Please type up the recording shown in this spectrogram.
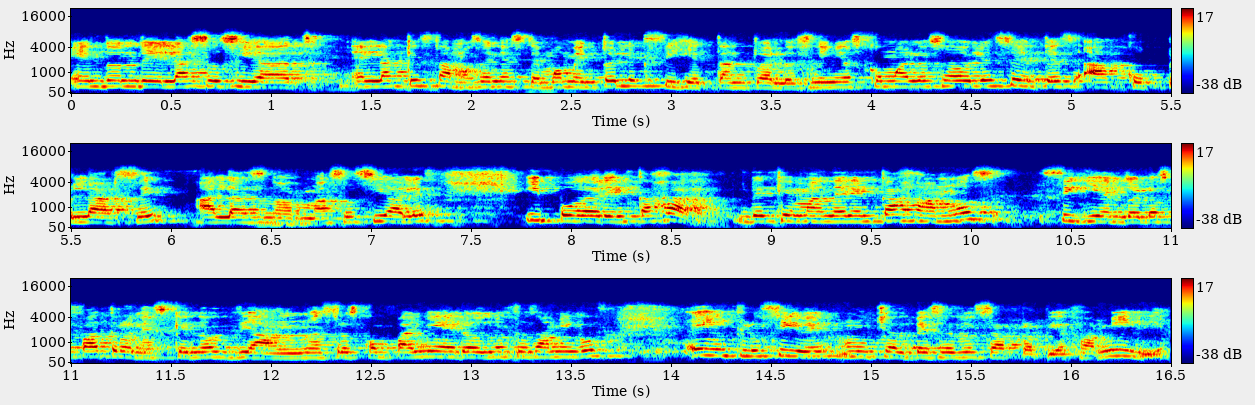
en donde la sociedad en la que estamos en este momento le exige tanto a los niños como a los adolescentes acoplarse a las normas sociales y poder encajar. ¿De qué manera encajamos? Siguiendo los patrones que nos dan nuestros compañeros, nuestros amigos e inclusive muchas veces nuestra propia familia.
